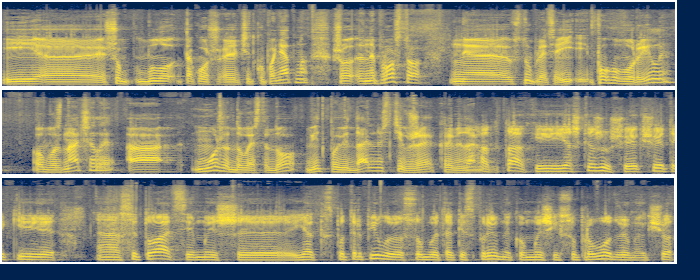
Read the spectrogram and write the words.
І е, щоб було також е, чітко понятно, що не просто е, вступляться і поговорили, обозначили, а може довести до відповідальності вже кримінальної. Так, так. І я ж кажу, що якщо є такі е, ситуації, ми ж е, як з потерпілою особою, так і з привником, ми ж їх супроводжуємо. Якщо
